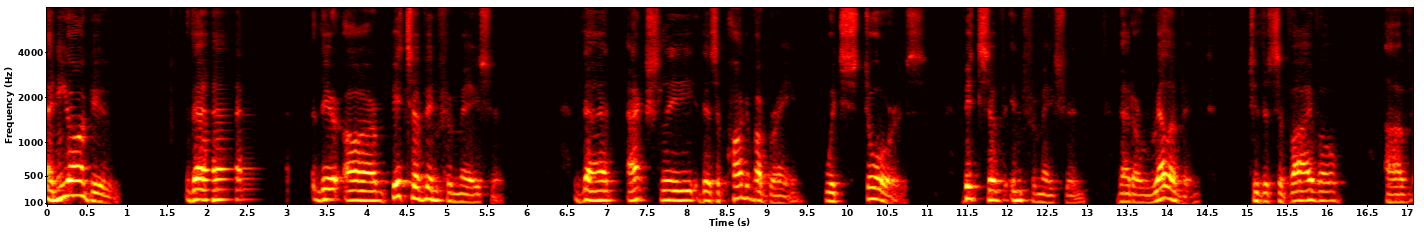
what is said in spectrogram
and he argued that there are bits of information that actually there's a part of our brain which stores bits of information that are relevant to the survival of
